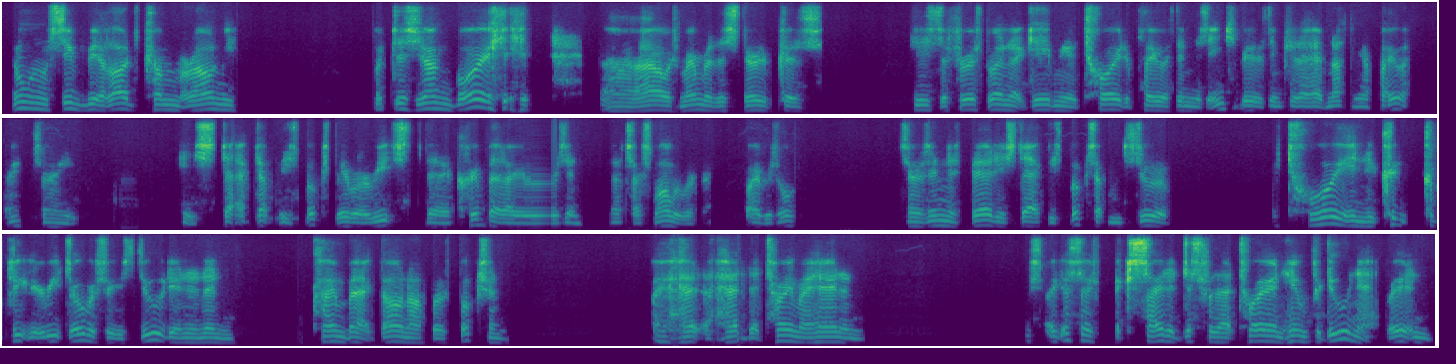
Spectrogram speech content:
no one seemed to be allowed to come around me. But this young boy, uh, I always remember this story because he's the first one that gave me a toy to play with in this incubator thing because I had nothing to play with right? So he, he stacked up these books to be able to reach the crib that I was in. That's how small we were, five years old. So I was in this bed, he stacked these books up and threw a, a toy and he couldn't completely reach over, so he threw it in and then climbed back down off those books and I had I had that toy in my hand and I guess I was excited just for that toy and him for doing that, right? And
